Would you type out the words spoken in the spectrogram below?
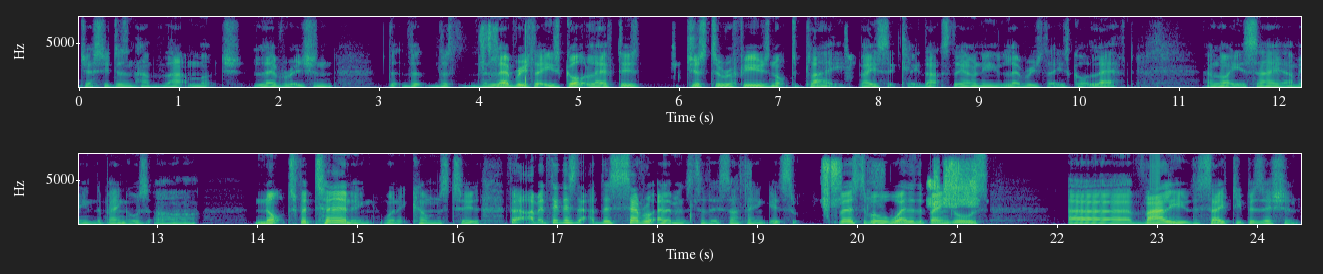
Jessie doesn't have that much leverage, and the the the, the leverage that he's got left is just to refuse not to play. Basically, that's the only leverage that he's got left. And like you say, I mean, the Bengals are not for turning when it comes to. I mean, I think there's there's several elements to this. I think it's first of all whether the Bengals uh, value the safety position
